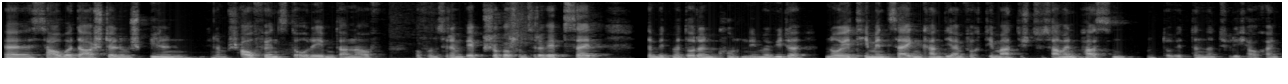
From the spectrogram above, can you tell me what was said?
äh, sauber darstellen und spielen in einem Schaufenster oder eben dann auf, auf unserem Webshop, auf unserer Website, damit man dort den Kunden immer wieder neue Themen zeigen kann, die einfach thematisch zusammenpassen. Und da wird dann natürlich auch ein,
